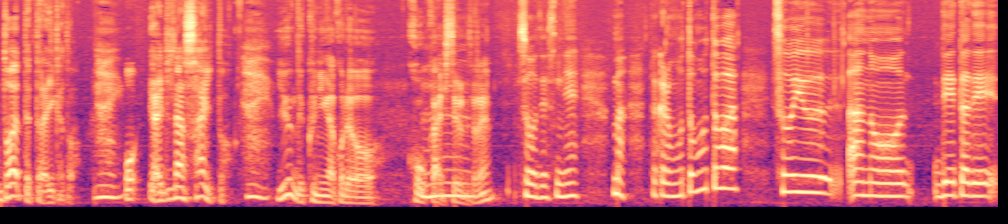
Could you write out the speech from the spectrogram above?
どうやってやったらいいかと、をやりなさいというんで国がこれを公開してるんですね。うそうですね。まあだからもともとはそういうあのデータで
